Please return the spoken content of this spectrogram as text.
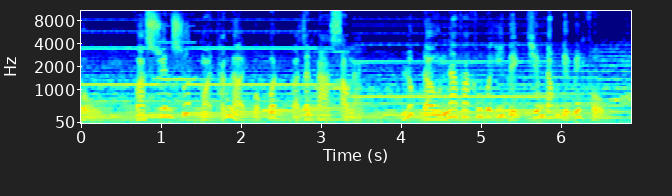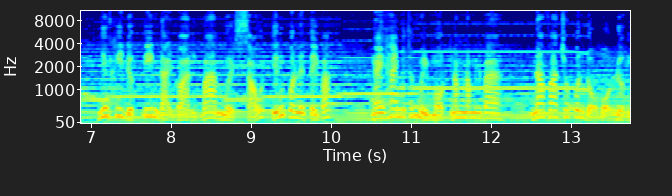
Phủ và xuyên suốt mọi thắng lợi của quân và dân ta sau này. Lúc đầu Nava không có ý định chiếm đóng Điện Biên Phủ, nhưng khi được tin đại đoàn 316 tiến quân lên Tây Bắc, ngày 20 tháng 11 năm 53, Nava cho quân đổ bộ đường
